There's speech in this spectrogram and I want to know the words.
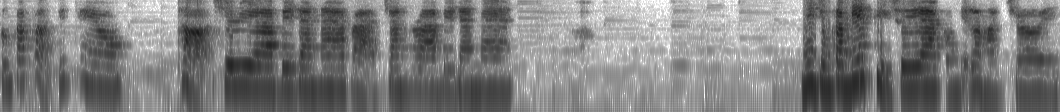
Phương pháp thở tiếp theo, thở Surya Bedana và Chandra Bedana. Như chúng ta biết thì Surya có nghĩa là mặt trời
